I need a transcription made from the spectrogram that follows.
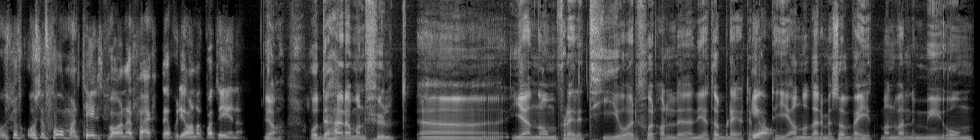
og så, og så, får man tilsvarende effekter på de andre partiene. Ja, og det her har man fulgt uh, gjennom flere tiår for alle de etablerte ja. partiene, og dermed så vet man veldig mye om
